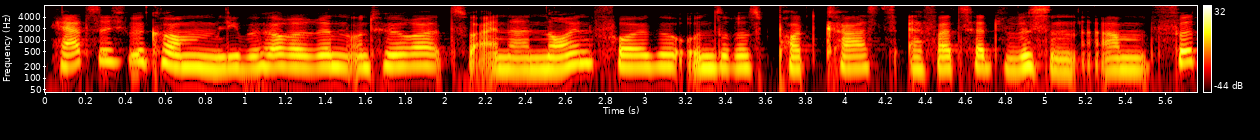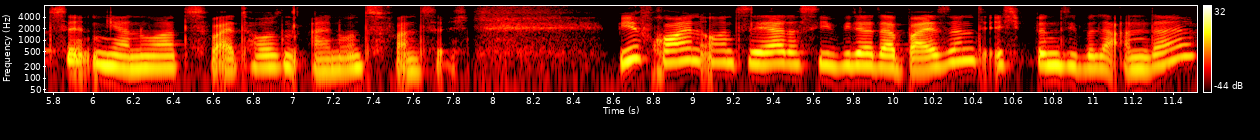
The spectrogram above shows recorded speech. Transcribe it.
Herzlich willkommen, liebe Hörerinnen und Hörer, zu einer neuen Folge unseres Podcasts FAZ Wissen am 14. Januar 2021. Wir freuen uns sehr, dass Sie wieder dabei sind. Ich bin Sibylle Anderl.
